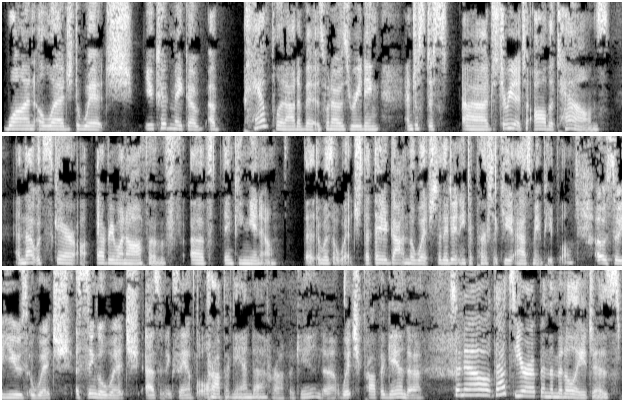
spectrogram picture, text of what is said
one alleged witch, you could make a, a pamphlet out of it, is what I was reading, and just dis- uh, distribute it to all the towns and that would scare everyone off of of thinking, you know, that it was a witch, that they had gotten the witch, so they didn't need to persecute as many people. Oh, so use a witch, a single witch, as an example. Propaganda. Propaganda. Witch propaganda. So now that's Europe in the Middle Ages.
